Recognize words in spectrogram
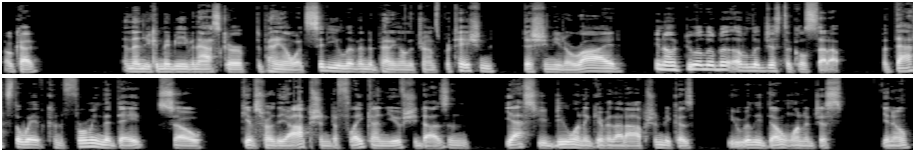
Okay. And then you can maybe even ask her, depending on what city you live in, depending on the transportation, does she need a ride? You know, do a little bit of logistical setup. But that's the way of confirming the date. So gives her the option to flake on you if she does. And yes, you do want to give her that option because you really don't want to just, you know,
